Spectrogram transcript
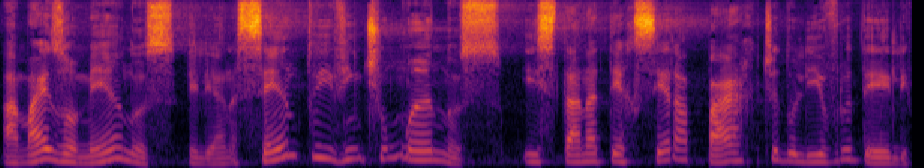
há mais ou menos, Eliana, 121 anos e está na terceira parte do livro dele.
